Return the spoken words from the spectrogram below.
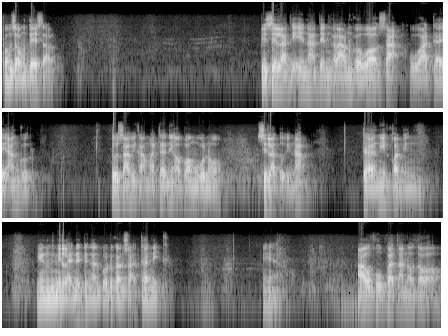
Bangsa wong desa. Bisil lati inatin kelawan gawa sak wadahe anggur. Tusawi kang madani apa ngono. Silatu inap dani kon ing ding nilainya dengan padha karo sak danik. Ya. Au khubatan utawa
